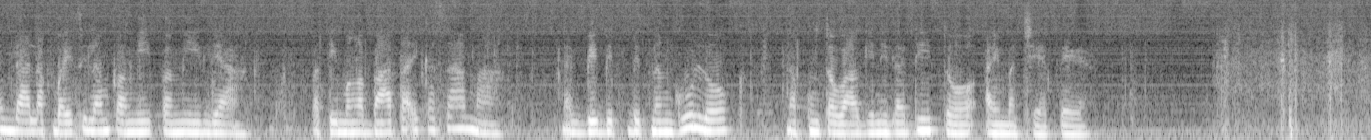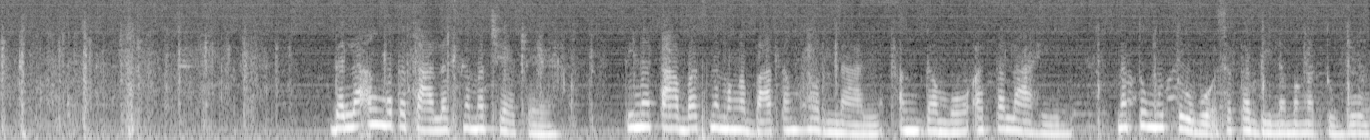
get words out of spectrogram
Naglalakbay silang pami-pamilya, pati mga bata ay kasama. Nagbibitbit ng gulok na kung tawagin nila dito ay machete. Dala ang matatalas na machete, tinatabas ng mga batang hornal ang damo at talahib na tumutubo sa tabi ng mga tubo.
